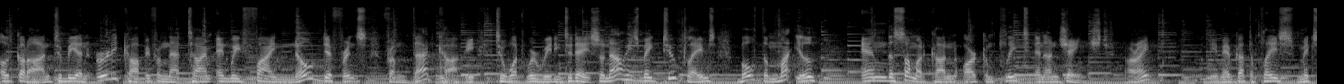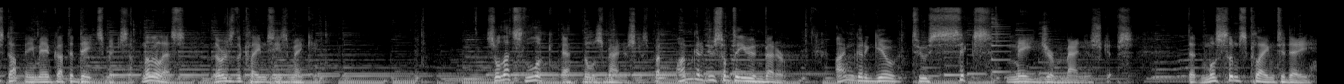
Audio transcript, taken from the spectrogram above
al Quran to be an early copy from that time, and we find no difference from that copy to what we're reading today. So now he's made two claims both the Ma'il and the Samarkand are complete and unchanged. All right? He may have got the place mixed up, and he may have got the dates mixed up. Nonetheless, those are the claims he's making. So let's look at those manuscripts. But I'm going to do something even better. I'm going to give to six major manuscripts that Muslims claim today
